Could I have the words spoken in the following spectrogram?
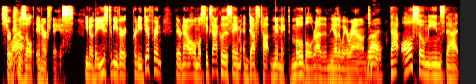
search wow. result interface. You know, they used to be very pretty different. They're now almost exactly the same, and desktop mimicked mobile rather than the other way around. Right. That also means that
